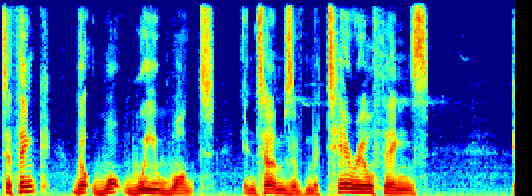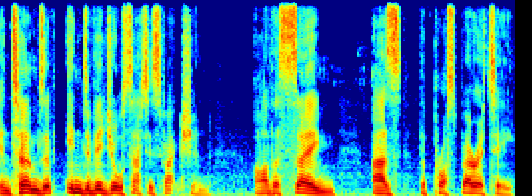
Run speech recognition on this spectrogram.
To think that what we want in terms of material things, in terms of individual satisfaction, are the same as the prosperity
